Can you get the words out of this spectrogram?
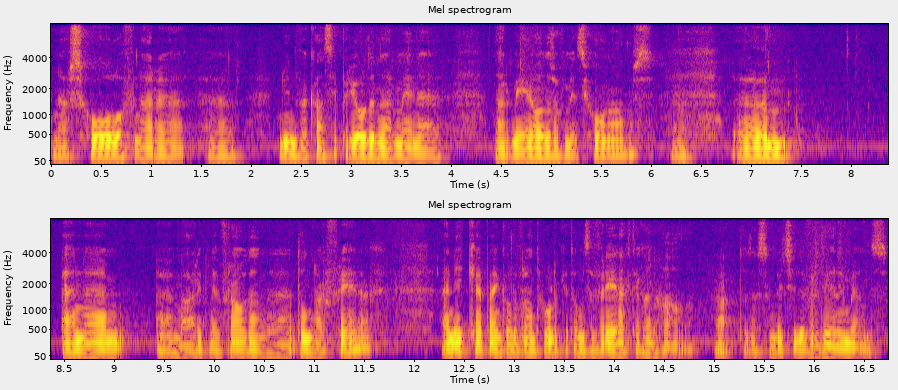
naar school of naar, nu in de vakantieperiode naar mijn, naar mijn ouders of mijn schoonouders. Ja. Ehm, en Marit, mijn vrouw, dan donderdag, vrijdag. En ik heb enkel de verantwoordelijkheid om ze vrijdag te gaan halen. Ja. Dus dat is een beetje de verdeling bij ons.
